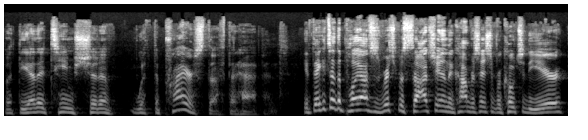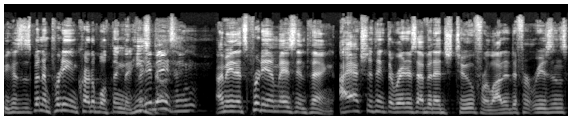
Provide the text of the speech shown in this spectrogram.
But the other team should have with the prior stuff that happened. If they get to the playoffs, is Rich Bisaccia in the conversation for Coach of the Year? Because it's been a pretty incredible thing that he's Pretty done. amazing. I mean, it's a pretty amazing thing. I actually think the Raiders have an edge too for a lot of different reasons,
